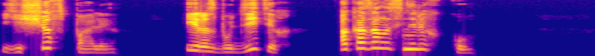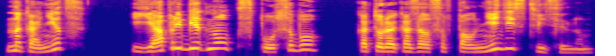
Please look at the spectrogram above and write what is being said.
еще спали, и разбудить их оказалось нелегко. Наконец, я прибегнул к способу, который оказался вполне действительным.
